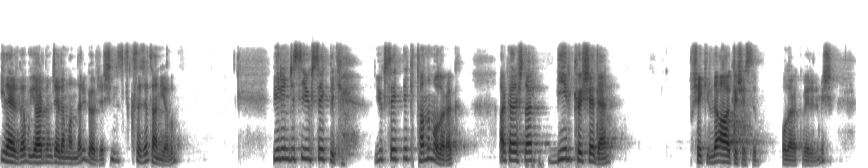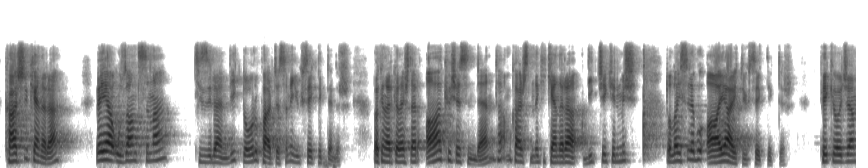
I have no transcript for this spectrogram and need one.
ileride bu yardımcı elemanları göreceğiz. Şimdi kısaca tanıyalım. Birincisi yükseklik. Yükseklik tanım olarak arkadaşlar bir köşeden bu şekilde A köşesi olarak verilmiş. Karşı kenara veya uzantısına çizilen dik doğru parçasına yükseklik denir. Bakın arkadaşlar A köşesinden tam karşısındaki kenara dik çekilmiş. Dolayısıyla bu A'ya ait yüksekliktir. Peki hocam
